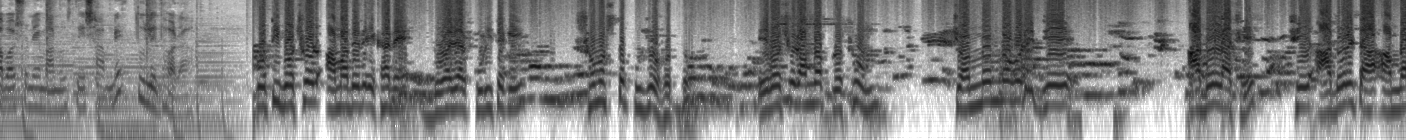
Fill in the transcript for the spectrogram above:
আবাসনের মানুষদের সামনে তুলে ধরা। প্রতি বছর আমাদের এখানে দু হাজার কুড়ি থেকেই সমস্ত পুজো হতো। এবছর আমরা প্রথম চন্দননগরের যে আদল আছে, সেই আদলটা আমরা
